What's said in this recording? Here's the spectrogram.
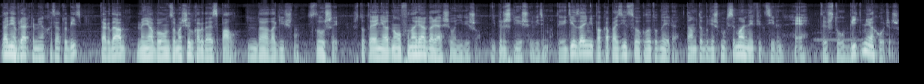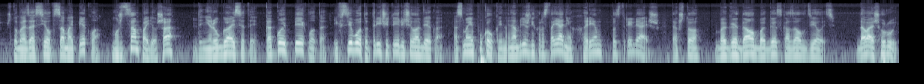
Да не, вряд ли меня хотят убить. Тогда меня бы он замочил, когда я спал. Да, логично. Слушай, что-то я ни одного фонаря горящего не вижу. Не пришли еще, видимо. Ты иди займи пока позицию около туннеля. Там ты будешь максимально эффективен. Хе, ты что, убить меня хочешь? Чтобы я засел в самое пекло? Может, сам пойдешь, а? Да не ругайся ты. Какое пекло-то? Их всего-то 3-4 человека. А с моей пуколкой на ближних расстояниях хрен постреляешь. Так что БГ дал, БГ сказал делать. Давай, шуруй.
